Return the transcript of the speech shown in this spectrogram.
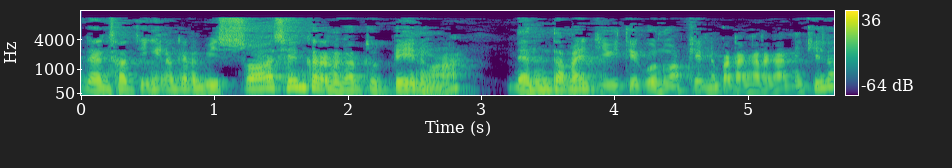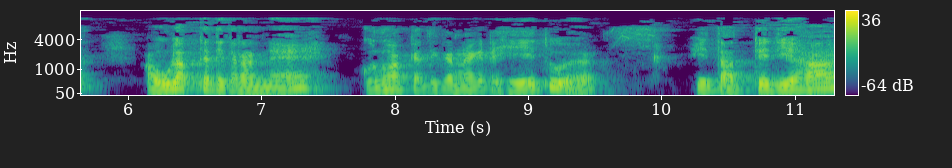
දැන් සතියෙන් ඉන්නකන විශ්වාසයෙන් කරන ගත්තොත් පේනවා දැන් තමයි ජීවිතේ ගුණයක් එන්න පටන් අරගන්නේ කියලා අවුලක් ඇති කරන්නේ ගුණයක් ඇති කරන එකට හේතුව ඒ தත්ත්වෙදිහා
